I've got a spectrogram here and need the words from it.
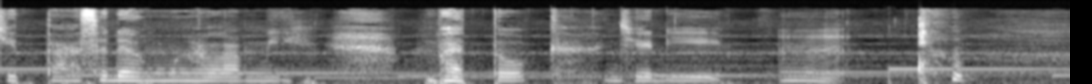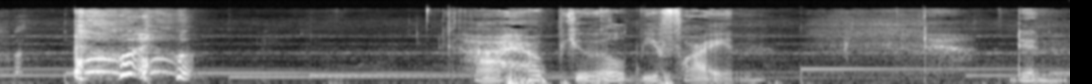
kita sedang mengalami batuk. Jadi, mm, I hope you will be fine. Dan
